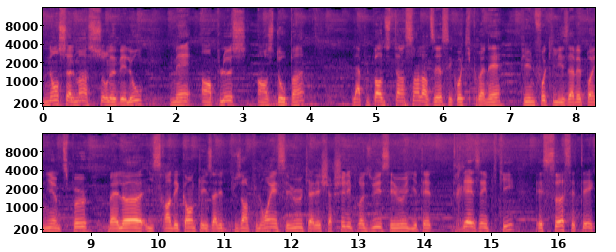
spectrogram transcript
Non seulement sur le vélo, mais en plus en se dopant. La plupart du temps sans leur dire c'est quoi qu'ils prenaient. Puis une fois qu'ils les avaient pognés un petit peu, ben là, ils se rendaient compte qu'ils allaient de plus en plus loin. C'est eux qui allaient chercher les produits, c'est eux, ils étaient très impliqués. Et ça, c'était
